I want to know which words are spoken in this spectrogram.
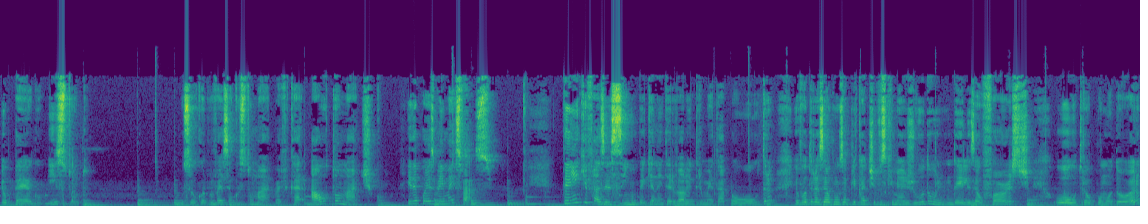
eu pego e estudo. O seu corpo vai se acostumar, vai ficar automático e depois bem mais fácil. Tem que fazer sim um pequeno intervalo entre uma etapa ou outra. Eu vou trazer alguns aplicativos que me ajudam. Um deles é o Forest, o outro é o Pomodoro,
